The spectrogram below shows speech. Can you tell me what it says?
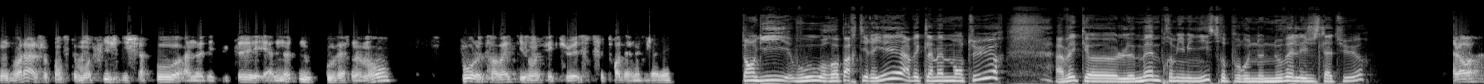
Donc voilà, je pense que moi aussi, je dis chapeau à nos députés et à notre gouvernement pour le travail qu'ils ont effectué ces trois dernières années. Tanguy, vous repartiriez avec la même monture, avec euh, le même Premier ministre pour une nouvelle législature? Alors,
